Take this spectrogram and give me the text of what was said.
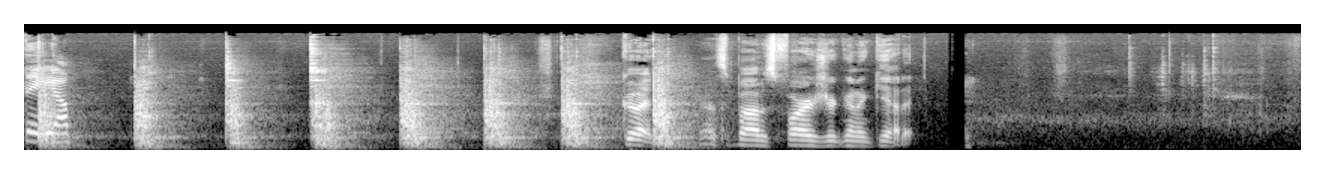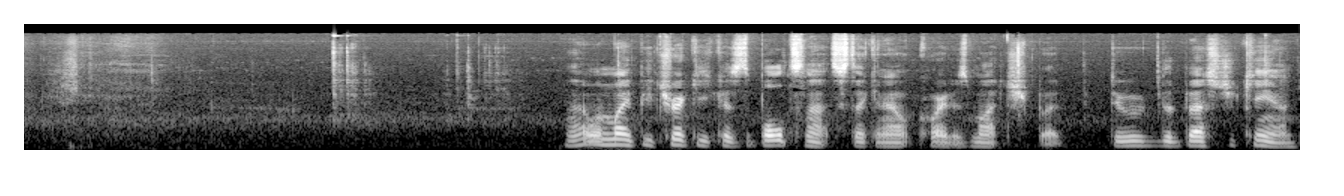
tap. Good. That's about as far as you're going to get it. That one might be tricky because the bolt's not sticking out quite as much, but do the best you can.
